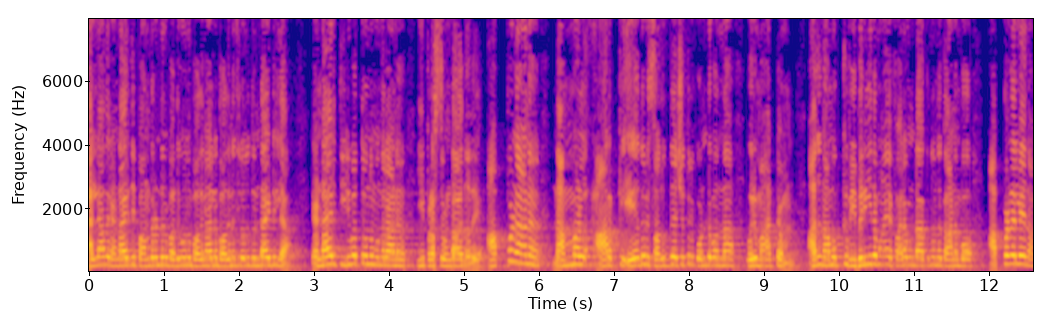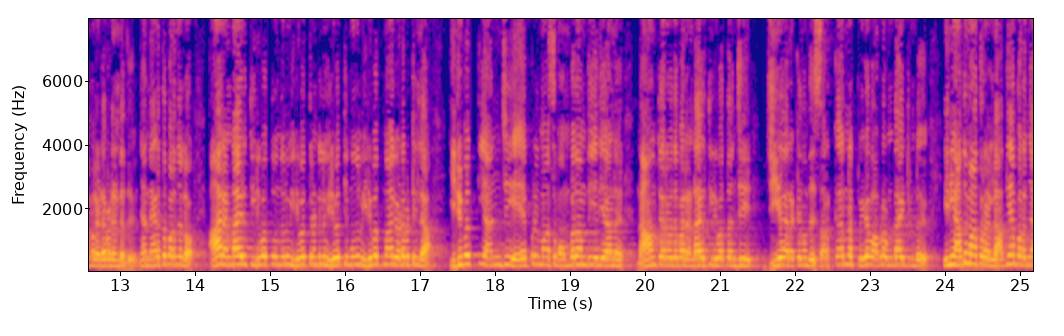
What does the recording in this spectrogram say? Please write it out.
അല്ലാതെ രണ്ടായിരത്തി പന്ത്രണ്ടിലും പതിമൂന്നും പതിനാലും പതിനഞ്ചിലും ഇത് ഉണ്ടായിട്ടില്ല രണ്ടായിരത്തി ഇരുപത്തൊന്ന് മുതലാണ് ഈ പ്രശ്നം ഉണ്ടാകുന്നത്. അപ്പോഴാണ് നമ്മൾ ആർക്ക് ഏതൊരു സതുദ്ദേശത്തിൽ കൊണ്ടുവന്ന ഒരു മാറ്റം അത് നമുക്ക് വിപരീതമായ ഫലം ഉണ്ടാക്കുന്നു എന്ന് കാണുമ്പോൾ അപ്പോഴല്ലേ നമ്മൾ ഇടപെടേണ്ടത്. ഞാൻ നേരത്തെ പറഞ്ഞല്ലോ ആ രണ്ടായിരത്തി ഇരുപത്തൊന്നിലും ഇരുപത്തിരണ്ടിലും ഇരുപത്തിമൂന്നിലും ഇരുപത്തിനാലും ഇടപെട്ടില്ല. ഇരുപത്തി അഞ്ച് ഏപ്രിൽ മാസം ഒമ്പതാം തീയതിയാണ് നാനൂറ്റി അറുപത് ബാർ രണ്ടായിരത്തി ഇരുപത്തി അഞ്ച് ജിയോ ഇറക്കുന്നത്. സർക്കാരിന്റെ പിഴവ് അവിടെ ഉണ്ടായിട്ടുണ്ട്. ഇനി അത് മാത്രമല്ല അദ്ദേഹം പറഞ്ഞ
